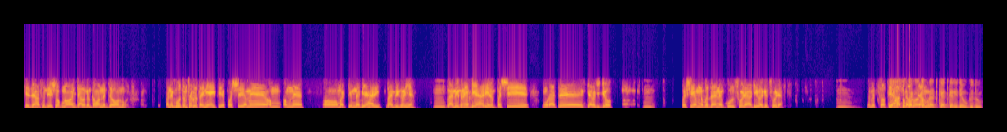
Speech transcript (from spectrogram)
કે જ્યાં સુધી અશોક ન હોય ત્યાં લગન તમારે નથી જવાનું. અને. ગૌતમ સાહેબ હતા ન્યાય તે. પછી અમે અમ- અમને અમારી ટીમને બેહારી લાંબી ઘણીએ લાંબી ઘણી બેહારી ને પછી હું રાત્રે અગિયાર વાગે ગયો. પછી એમને બધાને કુલ છોડ્યા અઢી વાગે છોડ્યા. એટલે છ થી સાત કલાક તમને અટકાયત કરી દેવું કીધું?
